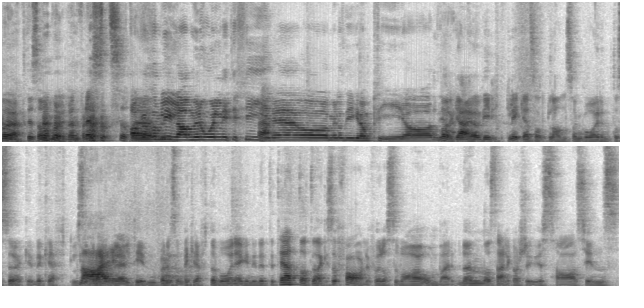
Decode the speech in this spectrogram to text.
nøyaktig som nordmenn flest. Så at det- Akkurat som Lillehammer-OL 94 og Melodi Grand Prix og Norge er jo virkelig ikke et sånt land som går rundt og søker bekreftelse fra andre hele tiden for å liksom bekrefte vår egen identitet. At det er ikke så farlig for oss hva omverdenen, og særlig kanskje USA, syns.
